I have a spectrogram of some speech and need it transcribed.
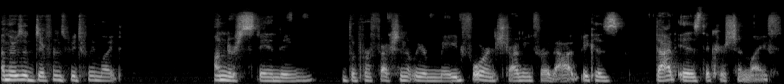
and there's a difference between like understanding the perfection that we are made for and striving for that because that is the christian life.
